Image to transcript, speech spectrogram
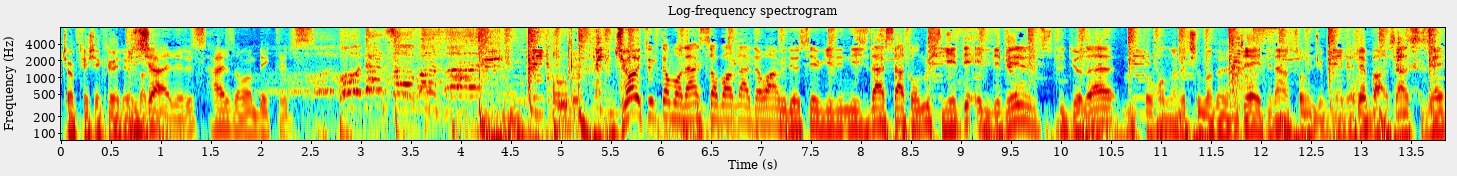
Çok teşekkür ediyoruz. Rica ederiz. Her zaman bekleriz. Modern Sabahlar Joy Türk'te modern sabahlar devam ediyor sevgili dinleyiciler. Saat olmuş 7.51 stüdyoda mikrofonlar açılmadan önce edilen son cümleleri bazen size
